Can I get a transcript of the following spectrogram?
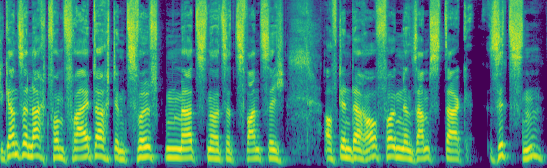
Die ganze Nacht vom Freitag, dem 12. März 1920, auf den darauffolgenden Samstag sitzen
